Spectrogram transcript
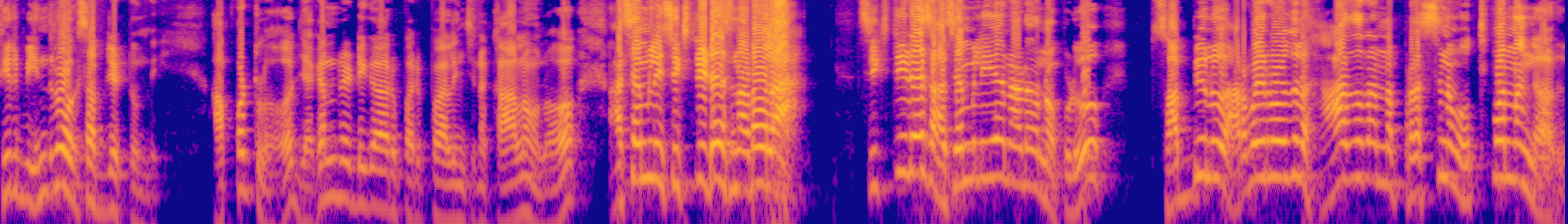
ఫిర్బి ఇందులో ఒక సబ్జెక్ట్ ఉంది. అప్పట్లో జగన్ రెడ్డి గారు పరిపాలించిన కాలంలో అసెంబ్లీ సిక్స్టీ డేస్ నడవలా. సిక్స్టీ డేస్ అసెంబ్లీయే నడవనప్పుడు సభ్యులు అరవై రోజులు హాజరన్న ప్రశ్న ఉత్పన్నం కాదు.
